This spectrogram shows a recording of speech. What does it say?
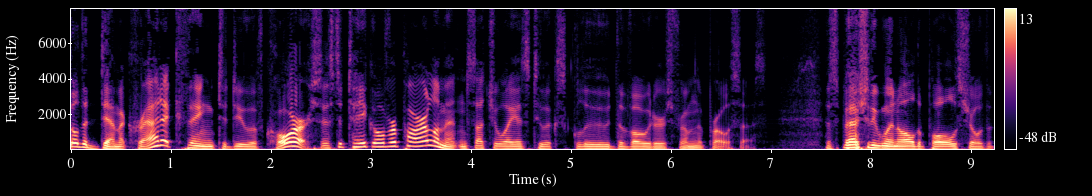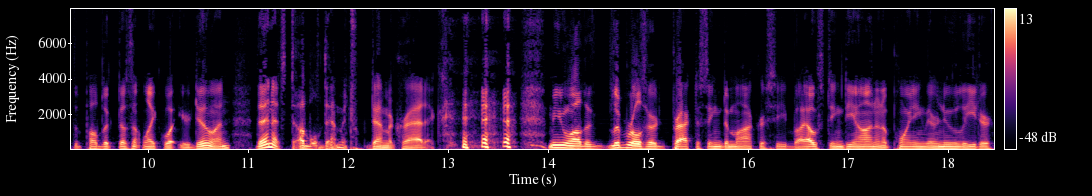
So, the democratic thing to do, of course, is to take over Parliament in such a way as to exclude the voters from the process. Especially when all the polls show that the public doesn't like what you're doing, then it's double dem- democratic. Meanwhile, the Liberals are practicing democracy by ousting Dion and appointing their new leader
